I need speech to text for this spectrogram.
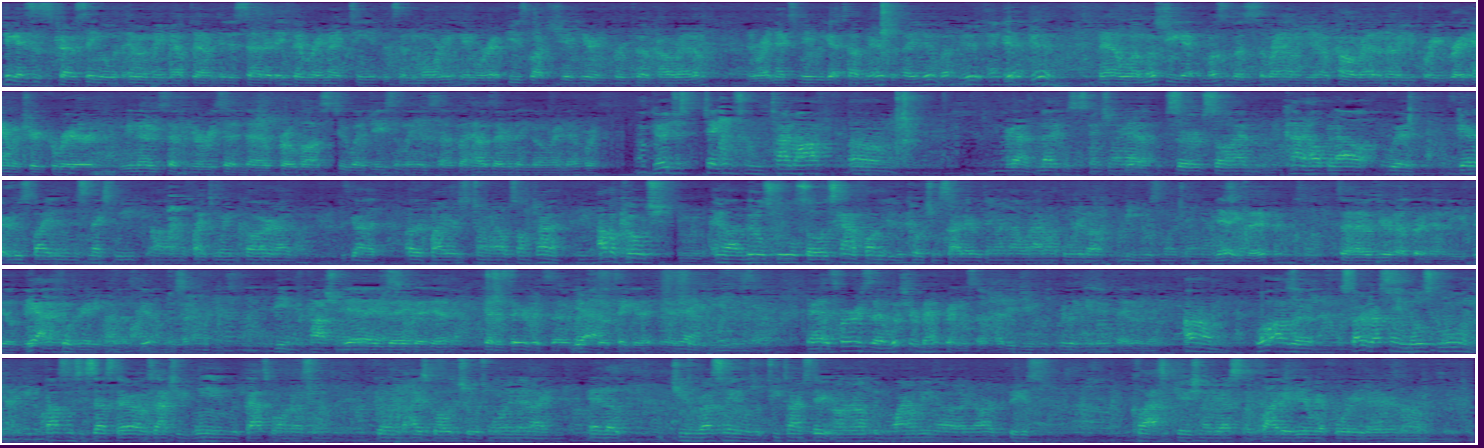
Hey guys, this is Travis Engel with MMA Meltdown. It is Saturday, February 19th. It's in the morning, and we're at Fusboxe Gym here in Broomfield, Colorado. And right next to me, we got Todd Meredith. How you doing, bud? Good, thank you. Good, good. Now, uh, most of you, got, most of us around, you know, Colorado know you for your great amateur career. We know you suffered your recent uh, pro loss to uh, Jason Lee and stuff. But how's everything going right now for you? I'm good. Just taking some time off. Um, I got a medical suspension. I got to serve, so I'm kind of helping out with Garrett, who's fighting this next week on the fight to win card. I've, we've got other fighters trying out, so I'm trying to. I'm a coach in uh, middle school, so it's kind of fun to do the coaching side of everything right now when I don't have to worry about me as much right now. Yeah, so, exactly. So how's your health right now? Do you feel good? Yeah, I feel great. Oh, that's I'm good. I'm just kind of being precautionary. Yeah, exactly. Yeah, got to serve it, so Yeah. take it. Yeah, Yeah. take it easy. Yeah, as far as uh, what's your background and stuff, how did you really get into that? Um, well, I was a started wrestling in middle school and found some success there. I was actually leaning with basketball and wrestling. Going into high school, I wasn't sure which one, and I ended up choosing wrestling. It was a two-time state runner-up in Wyoming, uh, in our biggest classification, I guess, like 5A here. We have 4A there, and, um,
